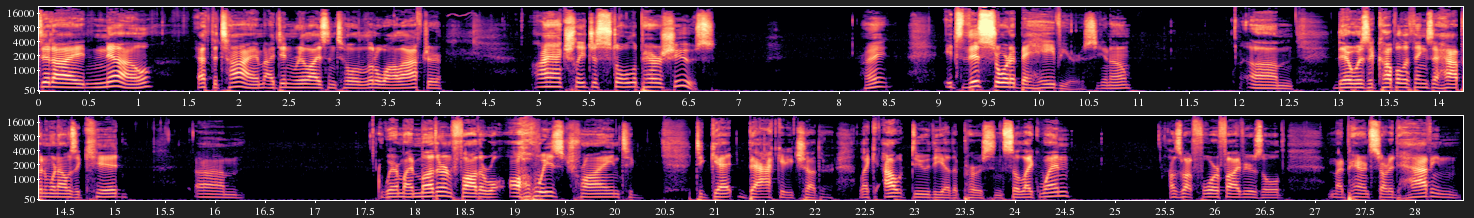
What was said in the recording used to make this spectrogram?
did I know at the time, I didn't realize until a little while after, I actually just stole a pair of shoes. Right? It's this sort of behaviors, you know. Um, there was a couple of things that happened when I was a kid, um, where my mother and father were always trying to to get back at each other, like outdo the other person. So, like when I was about four or five years old, my parents started having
